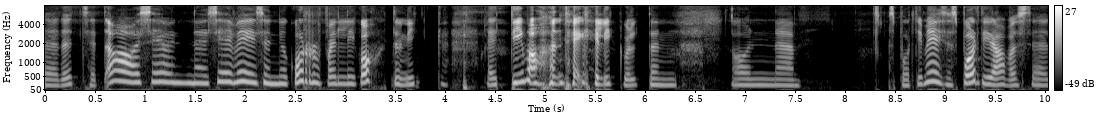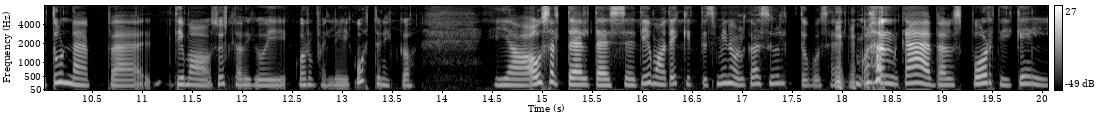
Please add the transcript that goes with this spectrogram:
äh, ta ütles, et aa, see on, see mees on ju korvpallikohtunik. et Timo on tegelikult on, on äh, spordimees ja spordirahvas äh, tunneb äh, Timo Suslovi kui korvpallikohtunikku ja ausalt öeldes Timo tekitas minul ka sõltuvuse, et mul on käe peal spordikell.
